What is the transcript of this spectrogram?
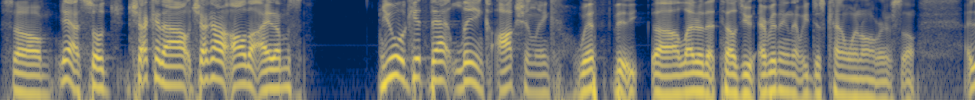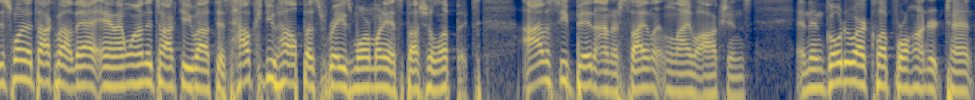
So, yeah, so check it out. Check out all the items. You will get that link, auction link, with the uh, letter that tells you everything that we just kind of went over. So, I just wanted to talk about that, and I wanted to talk to you about this. How could you help us raise more money at Special Olympics? Obviously, bid on our silent and live auctions, and then go to our Club 400 tent.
